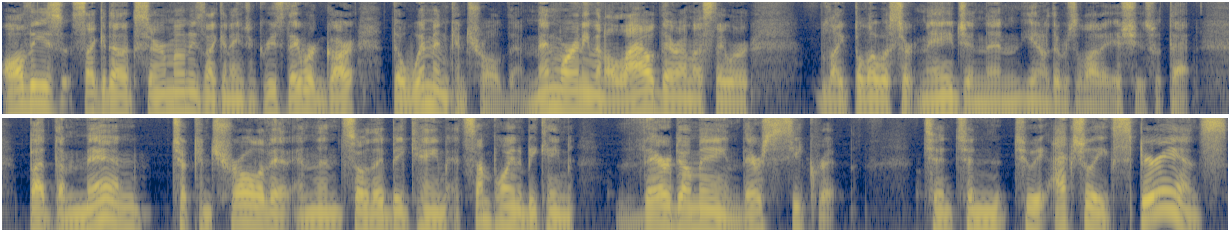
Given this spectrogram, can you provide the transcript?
All these psychedelic ceremonies, like in ancient Greece, they were gar- the women controlled them. Men weren't even allowed there unless they were like below a certain age, and then you know there was a lot of issues with that. But the men took control of it, and then so they became at some point it became their domain, their secret to to to actually experience.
